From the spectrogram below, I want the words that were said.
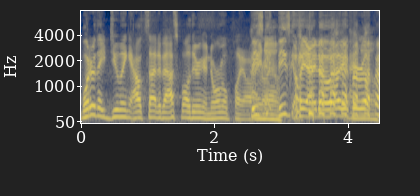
what are they doing outside of basketball during a normal playoff? These, I know. these, oh yeah, I know. I mean, for I real. know.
